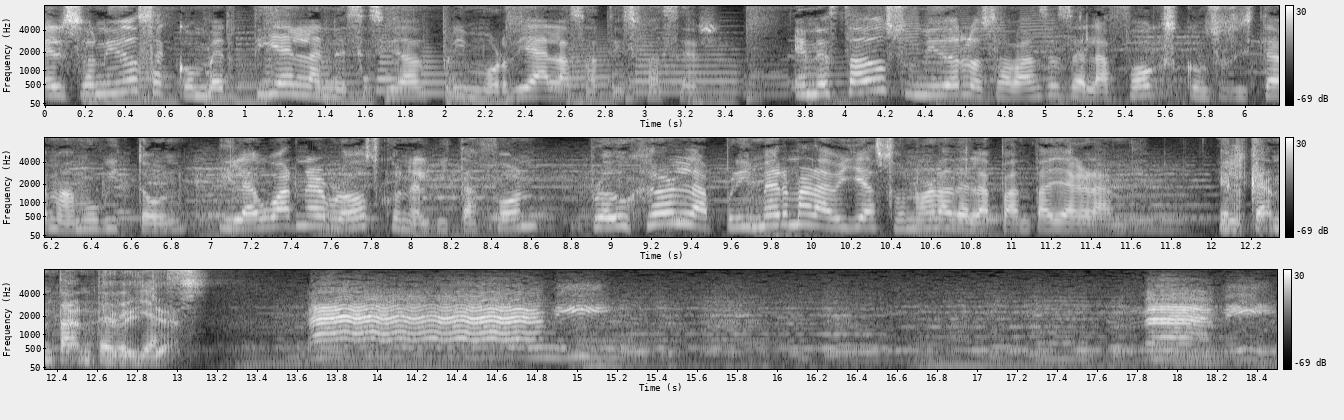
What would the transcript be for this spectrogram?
El sonido se convertía en la necesidad primordial a satisfacer. En Estados Unidos los avances de la Fox con su sistema Movietone y la Warner Bros. con el Vitaphone produjeron la primer maravilla sonora de la pantalla grande, el, cantante, de jazz. Mammy, Mammy,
